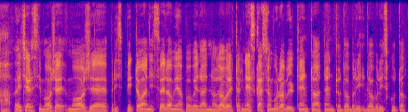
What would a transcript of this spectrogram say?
a večer si môže, môže pri spytovaní svedomia povedať, no dobre, tak dneska som urobil tento a tento dobrý, dobrý skutok.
